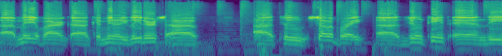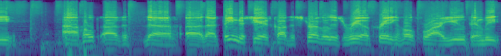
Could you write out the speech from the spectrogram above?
uh, many of our uh, community leaders uh, to celebrate Juneteenth and the hope of the, the our theme this year is called "The Struggle Is Real: Creating Hope for Our Youth," and we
